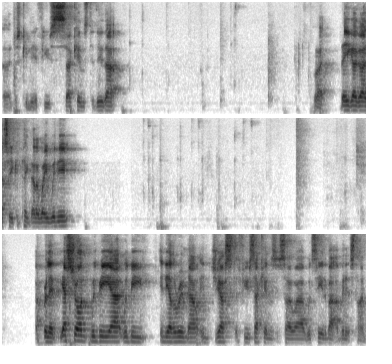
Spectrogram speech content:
Uh, just give me a few seconds to do that. Right. There you go, guys. So you can take that away with you. Uh, brilliant. Yes, Sean, we'll be uh, we'll be in the other room now in just a few seconds. So uh, we'll see you in about a minute's time.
